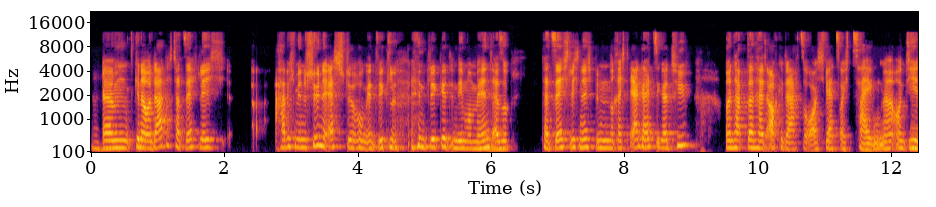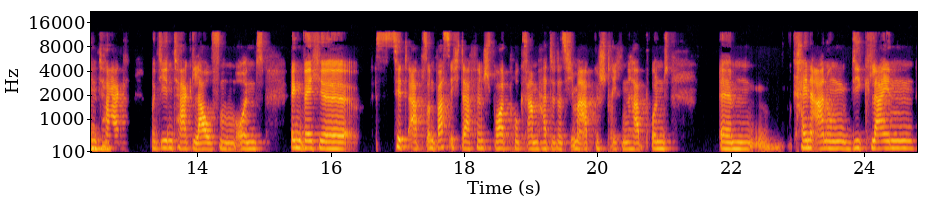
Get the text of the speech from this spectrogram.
Mhm. Ähm, genau, und da hatte ich tatsächlich, habe ich mir eine schöne Essstörung entwickelt, entwickelt in dem Moment. Mhm. Also tatsächlich, ne, ich bin ein recht ehrgeiziger Typ und habe dann halt auch gedacht, so, oh, ich werde es euch zeigen, ne? Und jeden mhm. Tag und jeden Tag laufen und irgendwelche Sit-ups und was ich da für ein Sportprogramm hatte, das ich immer abgestrichen habe und ähm, keine Ahnung, die kleinen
